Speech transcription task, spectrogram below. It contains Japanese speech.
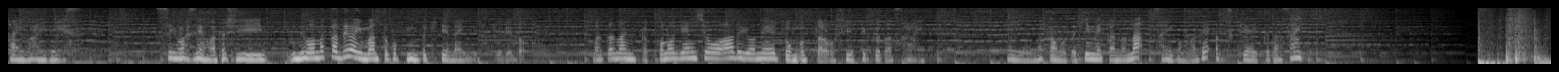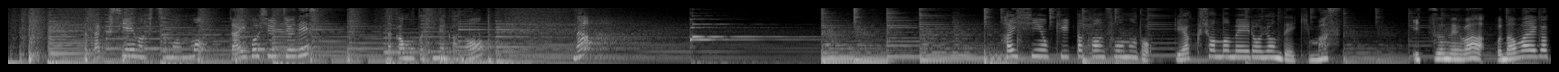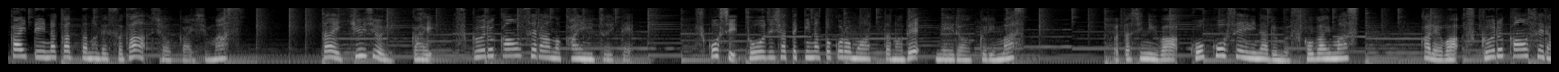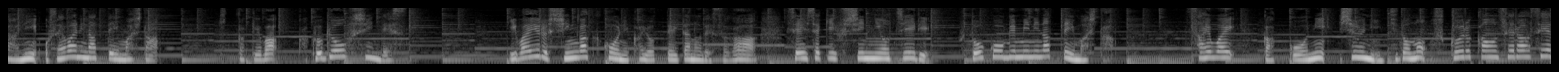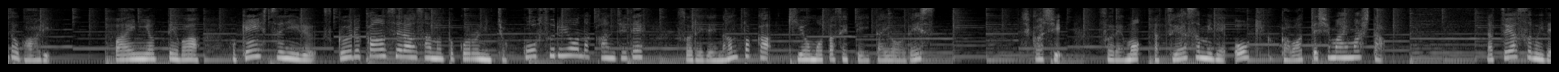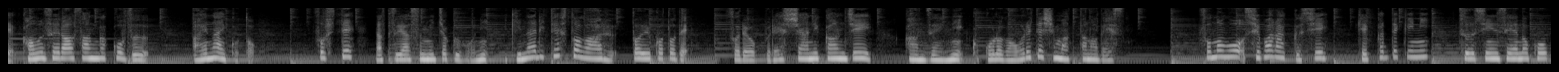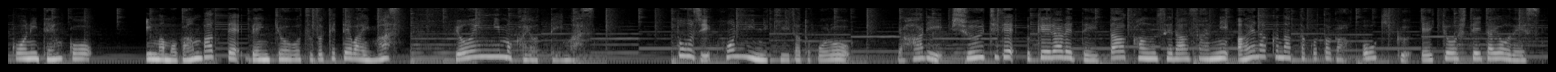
幸いです。すいません。私の中では今んとこピンときてないんですけれど。また何かこの現象あるよねと思ったら教えてください、えー、中本姫香のな最後までお付き合いください。私への質問も大募集中です。中本姫香のな配信を聞いた感想などリアクションのメールを読んでいきます。1通目はお名前が書いていなかったのですが紹介します。第91回スクールカウンセラーの会について少し当事者的なところもあったのでメールを送ります。私には高校生になる息子がいます。彼はスクールカウンセラーにお世話になっていました。きっかけは学業不振です。いわゆる進学校に通っていたのですが成績不振に陥り不登校気味になっていました。幸い学校に週に一度のスクールカウンセラー制度があり場合によっては保健室にいるスクールカウンセラーさんのところに直行するような感じでそれでなんとか気を持たせていたようです。しかしそれも夏休みで大きく変わってしまいました。夏休みでカウンセラーさんが来ず会えないこと。そして夏休み直後にいきなりテストがあるということでそれをプレッシャーに感じ完全に心が折れてしまったのです。その後しばらくし結果的に通信制の高校に転校。今も頑張って勉強を続けてはいます。病院にも通っています。当時本人に聞いたところやはり週一で受けられていたカウンセラーさんに会えなくなったことが大きく影響していたようです。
